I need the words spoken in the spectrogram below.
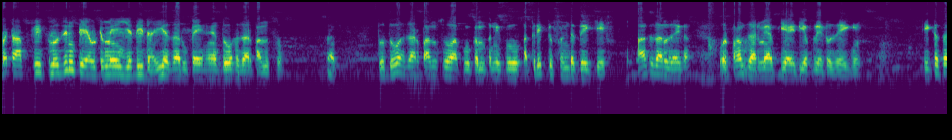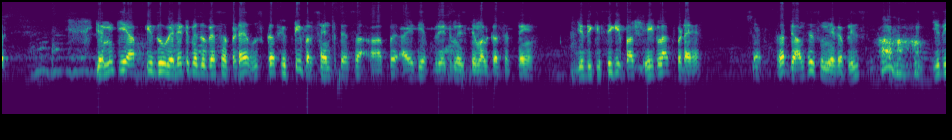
बट आपके क्लोजिंग पे आउट में यदि ढाई हज़ार रूपए है दो हज़ार पाँच सौ। सर। तो दो हज़ार पाँच सौ आपको कंपनी को अतिरिक्त फंड दे के पाँच हज़ार हो जाएगा और पाँच हज़ार में आपकी आईडी अपग्रेड हो जाएगी। ठीक है सर? यानी कि आपके जो वैलेट में जो पैसा पड़ा है उसका 50 परसेंट पैसा आप आईडी अपग्रेड में इस्तेमाल कर सकते हैं। यदि किसी के पास एक लाख पड़ा है सर ध्यान से सुनिएगा प्लीज़ हाँ हाँ हाँ। यदि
